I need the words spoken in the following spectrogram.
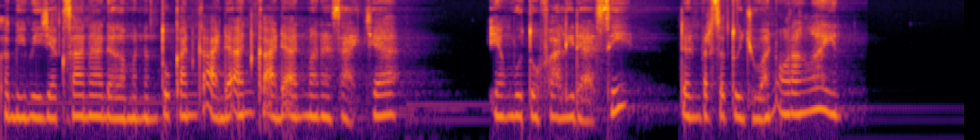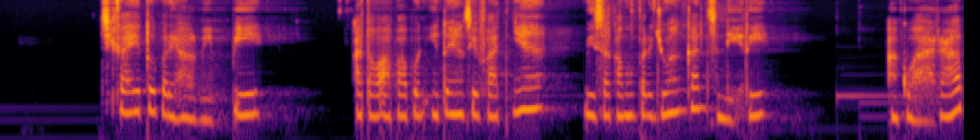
lebih bijaksana dalam menentukan keadaan-keadaan mana saja yang butuh validasi dan persetujuan orang lain. Jika itu perihal mimpi atau apa pun itu yang sifatnya bisa kamu perjuangkan sendiri, aku harap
